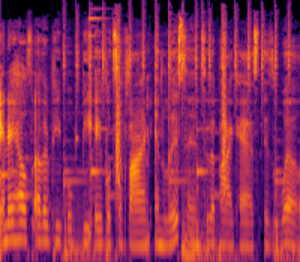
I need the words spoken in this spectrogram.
and it helps other people be able to find and listen to the podcast as well.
